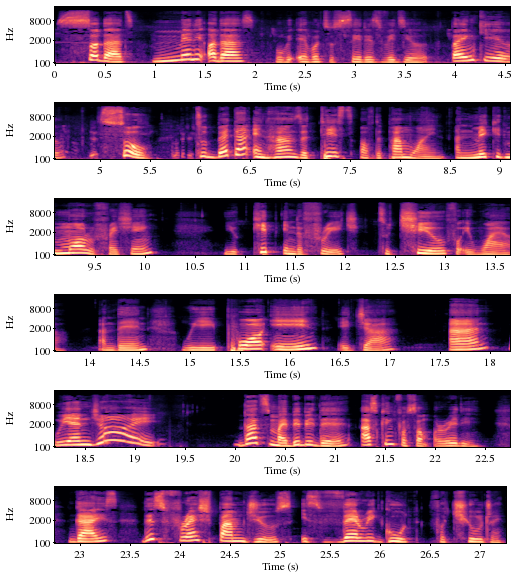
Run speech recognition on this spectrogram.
so that many others will be able to see this video. Thank you. So, to better enhance the taste of the palm wine and make it more refreshing, you keep in the fridge to chill for a while. And then we pour in a jar and we enjoy. That's my baby there asking for some already. Guys, this fresh palm juice is very good for children.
